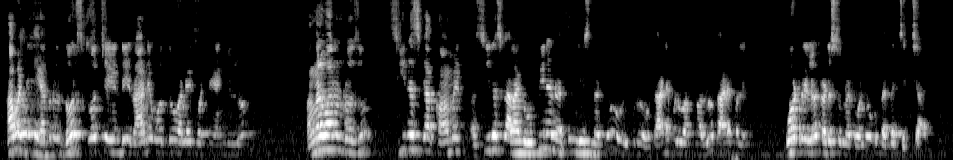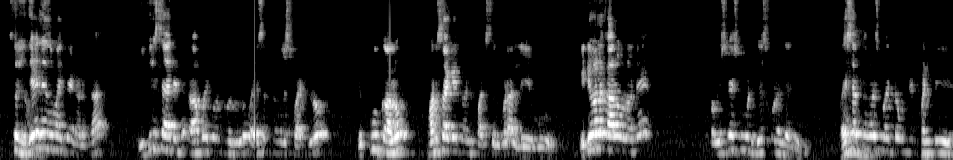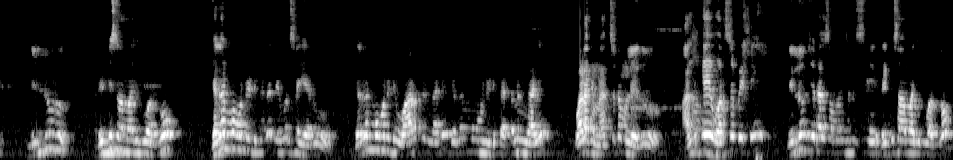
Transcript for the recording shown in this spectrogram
కాబట్టి అతను డోర్స్ క్లోజ్ చేయండి రానివ్వద్దు అనేటువంటి యాంగిల్లో మంగళవారం రోజు సీరియస్గా కామెంట్ సీరియస్గా అలాంటి ఒపీనియన్ వ్యక్తం చేసినట్టు ఇప్పుడు తాడేపల్లి వర్గాల్లో తాడేపల్లి కోటరీలో నడుస్తున్నటువంటి ఒక పెద్ద చర్చ. సో ఇదే నిజమైతే కనుక విజయసాయి అంటే రాబోయేటువంటి రోజుల్లో వైఎస్ఆర్ కాంగ్రెస్ పార్టీలో ఎక్కువ కాలం కొనసాగేటువంటి పరిస్థితులు కూడా లేవు. ఇటీవల కాలంలోనే ఒక విశ్లేషణ కూడా చేసుకోవడం జరిగింది. వైఎస్ఆర్ కాంగ్రెస్ పార్టీలో ఉండేటువంటి నెల్లూరు రెడ్డి సామాజిక వర్గం జగన్మోహన్ రెడ్డి మీద రివర్స్ అయ్యారు. జగన్మోహన్ రెడ్డి వాడకం కానీ జగన్మోహన్ రెడ్డి పెట్టడం కానీ వాళ్ళకి నచ్చడం లేదు. అందుకే వరుస పెట్టి నెల్లూరు జిల్లాకు సంబంధించిన రెడ్డి సామాజిక వర్గం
